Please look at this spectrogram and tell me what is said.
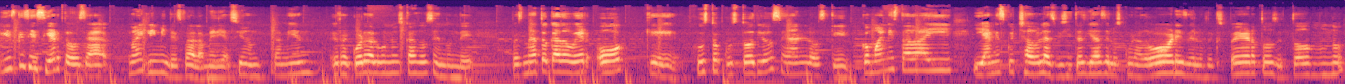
Y es que sí es cierto, o sea, no hay límites para la mediación. También recuerdo algunos casos en donde pues me ha tocado ver o que justo custodios sean los que, como han estado ahí y han escuchado las visitas guiadas de los curadores, de los expertos, de todo el mundo,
